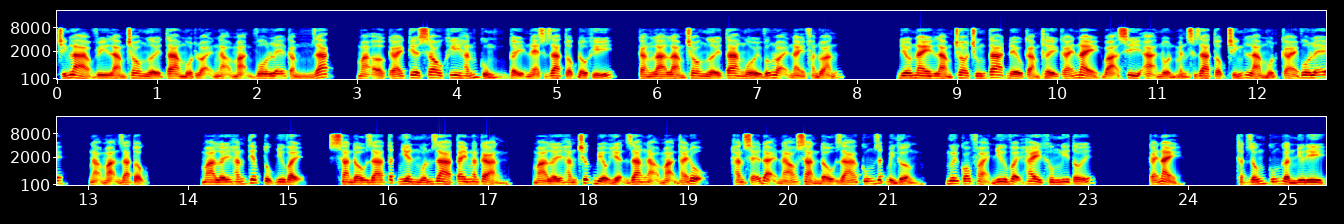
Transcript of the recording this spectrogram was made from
chính là vì làm cho người ta một loại ngạo mạn vô lễ cảm giác, mà ở cái kia sau khi hắn cùng tẩy nẹt gia tộc đấu khí, càng là làm cho người ta ngồi vững loại này phán đoán. Điều này làm cho chúng ta đều cảm thấy cái này bạ si ạ nổn men gia tộc chính là một cái vô lễ, ngạo mạn gia tộc. Mà lấy hắn tiếp tục như vậy, sàn đấu giá tất nhiên muốn ra tay ngăn cản mà lấy hắn trước biểu hiện ra ngạo mạn thái độ, hắn sẽ đại náo sàn đấu giá cũng rất bình thường, ngươi có phải như vậy hay không nghĩ tới? Cái này, thật giống cũng gần như đi.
